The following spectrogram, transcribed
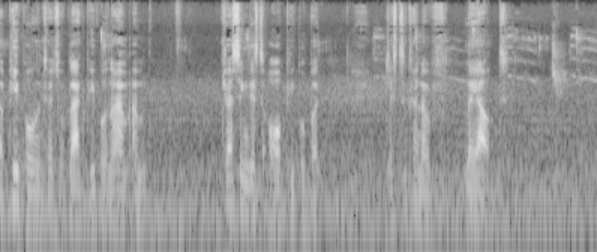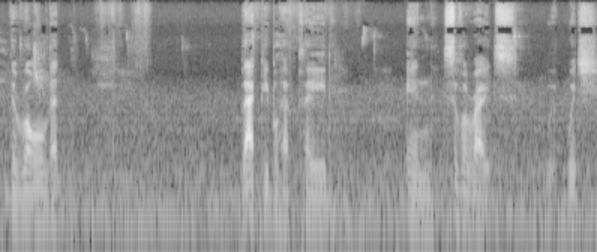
a people in terms of black people, and I'm, I'm addressing this to all people, but just to kind of lay out the role that black people have played in civil rights, which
